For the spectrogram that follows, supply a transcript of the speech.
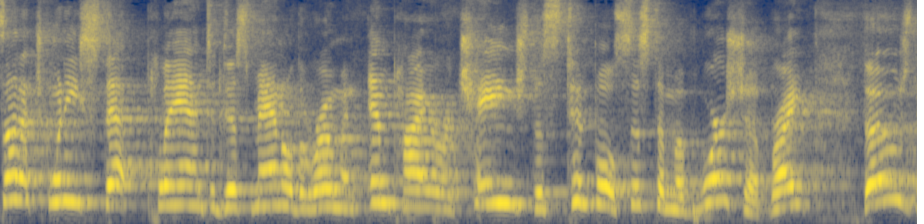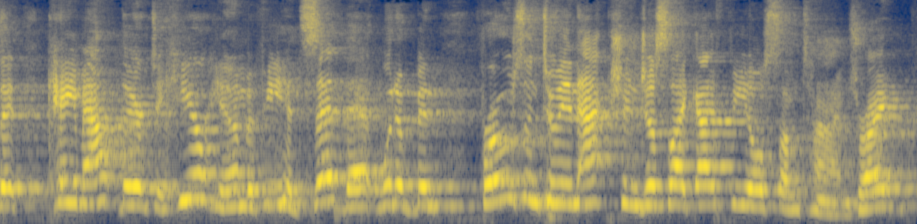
It's not a 20 step plan to dismantle the Roman Empire or change this temple system of worship, right? Those that came out there to hear him, if he had said that, would have been frozen to inaction just like I feel sometimes, right?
